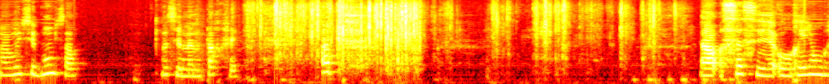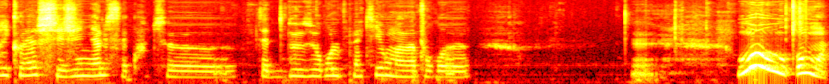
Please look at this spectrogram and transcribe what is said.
Ah oui, c'est bon ça. Ah, c'est même parfait. Hop Alors ça c'est au rayon bricolage, c'est génial, ça coûte euh, peut-être 2 euros le paquet, on en a pour... Euh, ouh Au moins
